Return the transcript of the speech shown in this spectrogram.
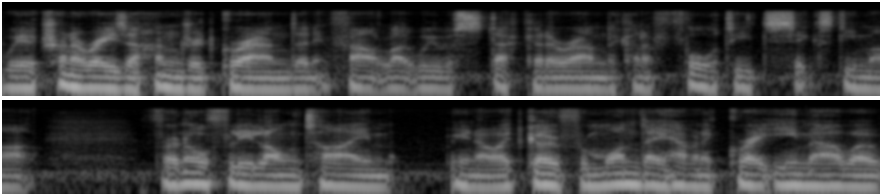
We were trying to raise a hundred grand, and it felt like we were stuck at around the kind of forty to sixty mark for an awfully long time. You know, I'd go from one day having a great email where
